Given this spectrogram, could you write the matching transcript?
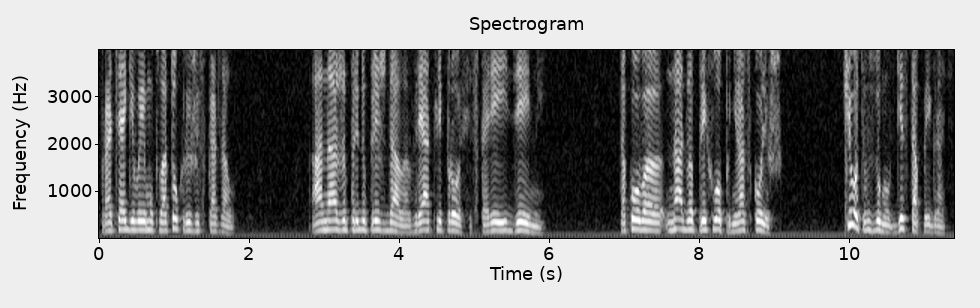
Протягивая ему платок, Рыжий сказал — она же предупреждала, вряд ли профи, скорее идейный. Такого на два прихлопа не расколешь. Чего ты вздумал в гестапо играть?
